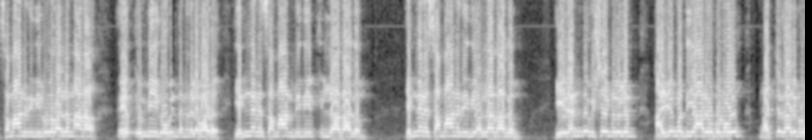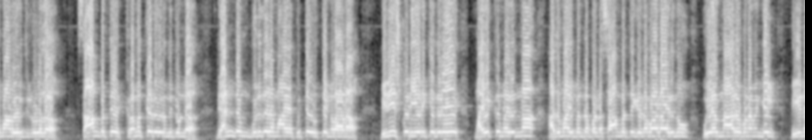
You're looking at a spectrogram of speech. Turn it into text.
സമാന രീതിയിലുള്ളതല്ലെന്നാണ് എ- വി ഗോവിന്ദന്റെ നിലപാട്. എങ്ങനെ സമാന രീതിയിൽ ഇല്ലാതാകും? എങ്ങനെ സമാന രീതി അല്ലാതാകും? ഈ രണ്ട് വിഷയങ്ങളിലും അഴിമതി ആരോപണവും മറ്റു കാര്യങ്ങളുമാണ് ഉയർത്തിയിട്ടുള്ളത്. സാമ്പത്തിക ക്രമക്കേട് ഉയർന്നിട്ടുണ്ട്. രണ്ടും ഗുരുതരമായ കുറ്റകൃത്യങ്ങളാണ്. ബിനീഷ് കൊടിയേരിക്കെതിരെ മയക്കുമരുന്ന് അതുമായി ബന്ധപ്പെട്ട സാമ്പത്തിക ഇടപാടായിരുന്നു ഉയർന്ന ആരോപണമെങ്കിൽ വീണ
